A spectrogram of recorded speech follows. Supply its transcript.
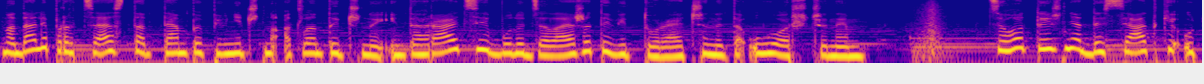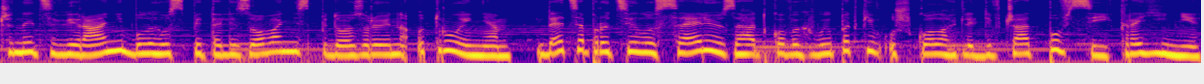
Надалі процес та темпи північно-атлантичної інтеграції будуть залежати від Туреччини та Угорщини. Цього тижня десятки учениць в Ірані були госпіталізовані з підозрою на отруєння. Йдеться про цілу серію загадкових випадків у школах для дівчат по всій країні.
